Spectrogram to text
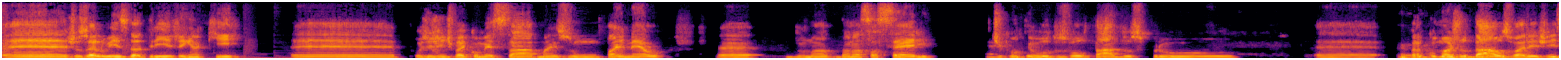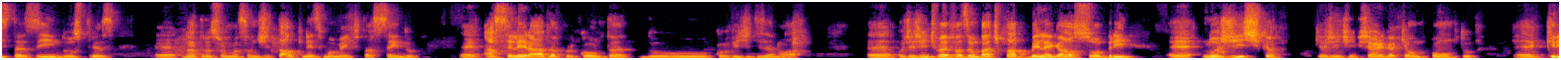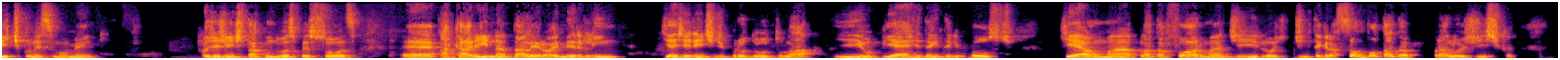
É, José Luiz da Driven aqui. É, hoje a gente vai começar mais um painel é, da nossa série de conteúdos voltados para é, como ajudar os varejistas e indústrias é, na transformação digital, que nesse momento está sendo é, acelerada por conta do Covid-19. hoje a gente vai fazer um bate-papo bem legal sobre logística que a gente enxerga que é um ponto é, crítico nesse momento. Hoje a gente está com duas pessoas, é, a Karina da Leroy Merlin, que é gerente de produto lá, e o Pierre da IntelliPost, que é uma plataforma de, de integração voltada para a logística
